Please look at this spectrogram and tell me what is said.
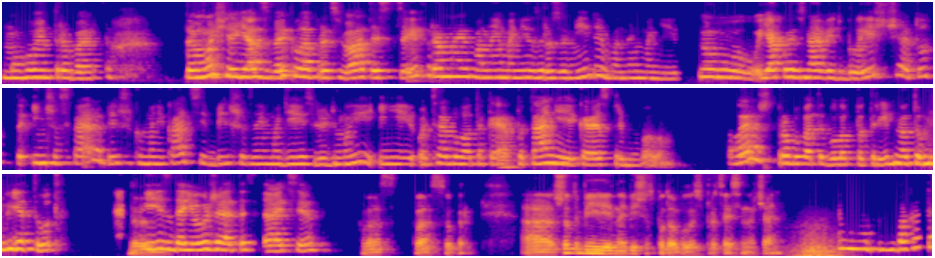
мого інтроверта. Тому що я звикла працювати з цифрами, вони мені зрозумілі, вони мені ну якось навіть ближче. Тут інша сфера, більше комунікації, більше взаємодії з людьми, і оце було таке питання, яке стримувало. Але ж спробувати було б потрібно, тому я тут і здаю вже атестацію. Клас, клас, супер. А що тобі найбільше сподобалось в процесі навчання? Багато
